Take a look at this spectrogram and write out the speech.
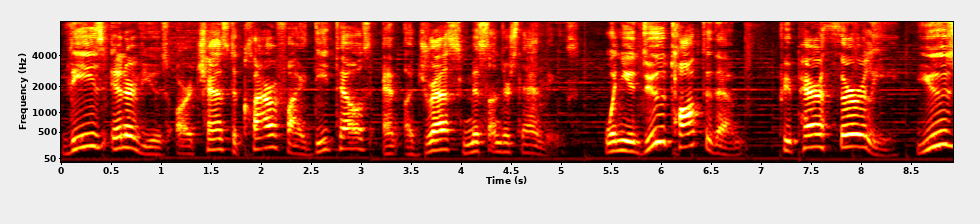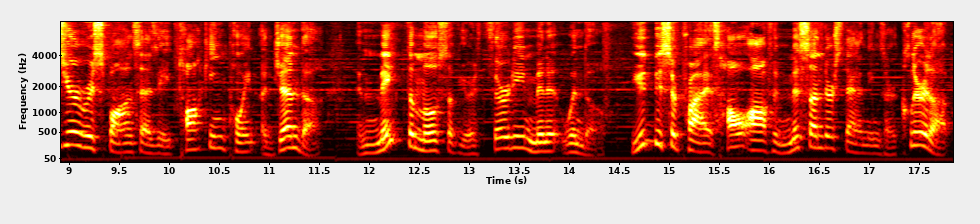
These interviews are a chance to clarify details and address misunderstandings. When you do talk to them, prepare thoroughly. Use your response as a talking point agenda and make the most of your 30 minute window. You'd be surprised how often misunderstandings are cleared up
